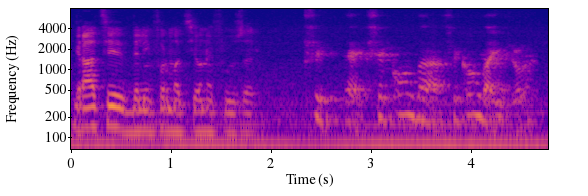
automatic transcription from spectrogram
Grazie dell'informazione Fuser. Sì, eh, seconda, seconda isola.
